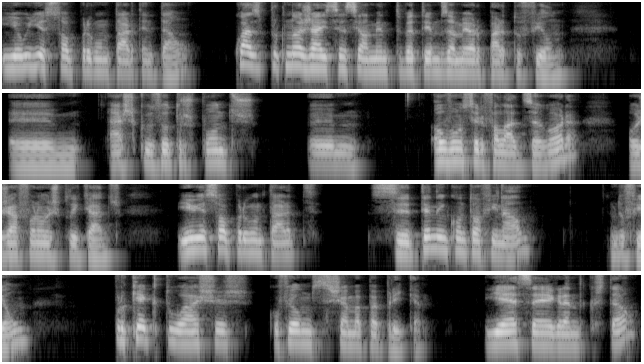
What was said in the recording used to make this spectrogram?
E eu ia só perguntar-te então, quase porque nós já essencialmente debatemos a maior parte do filme. Uh, acho que os outros pontos um, ou vão ser falados agora ou já foram explicados. E eu ia só perguntar-te se, tendo em conta o final do filme, porque é que tu achas que o filme se chama Paprika? E essa é a grande questão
